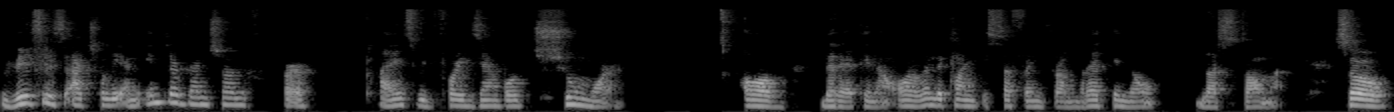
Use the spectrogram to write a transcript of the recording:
this is actually an intervention for clients with, for example, tumor of the retina or when the client is suffering from retinoblastoma. So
